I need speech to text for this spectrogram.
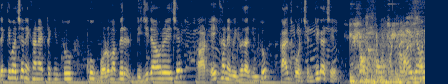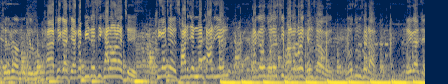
দেখতে পাচ্ছেন এখানে একটা কিন্তু খুব বড় মাপের ডিজি দেওয়া রয়েছে। আর এইখানে মিঠোদা কিন্তু কাজ করছেন ঠিক আছে? সবাই যেমন খেলবে আমিও খেলব। হ্যাঁ ঠিক আছে। একটা বিদেশি খেলোয়াড় আছে ঠিক আছে? সার্জেন না টার্জেন তাকেও বলেছি ভালো করে খেলতে হবে। নতুন সেট ঠিক আছে?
